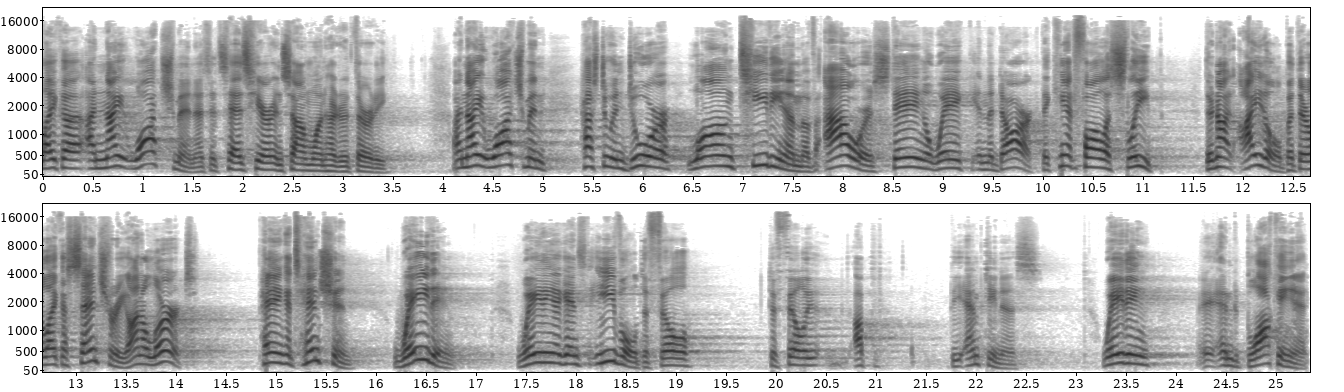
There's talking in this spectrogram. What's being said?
like a, a, night watchman, as it says here in Psalm 130. A night watchman has to endure long tedium of hours staying awake in the dark. They can't fall asleep. They're not idle, but they're like a sentry, on alert, paying attention, waiting, waiting against evil to fill, to fill up the emptiness, waiting and blocking it,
